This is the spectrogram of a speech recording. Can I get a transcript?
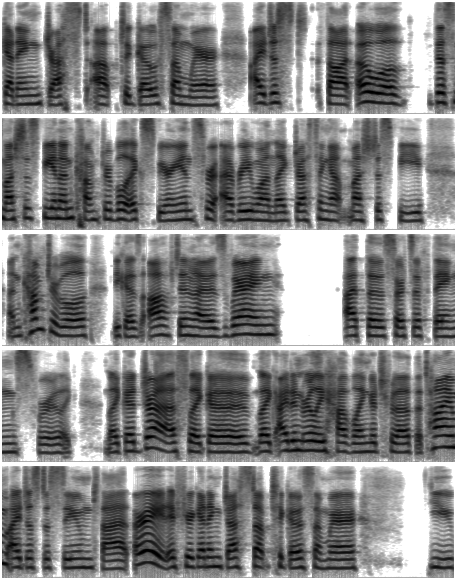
getting dressed up to go somewhere i just thought oh well this must just be an uncomfortable experience for everyone. Like dressing up must just be uncomfortable because often I was wearing at those sorts of things for like like a dress like a like i didn't really have language for that at the time i just assumed that all right if you're getting dressed up to go somewhere you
